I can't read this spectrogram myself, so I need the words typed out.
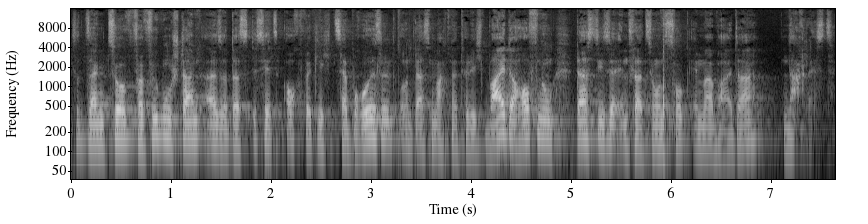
sozusagen zur Verfügung stand. Also das ist jetzt auch wirklich zerbröselt und das macht natürlich weiter Hoffnung, dass dieser Inflationsdruck immer weiter nachlässt.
